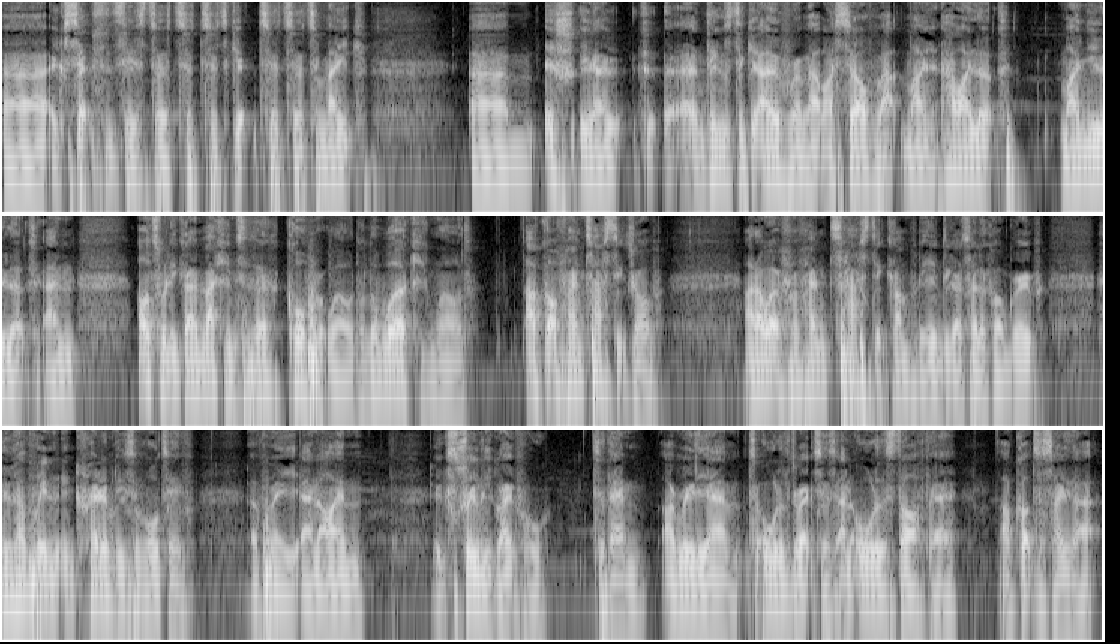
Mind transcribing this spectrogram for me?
uh, acceptances to, to, to, to get to, to, to make, um, you know, and things to get over about myself, about my how I look, my new look, and ultimately going back into the corporate world or the working world. I've got a fantastic job, and I work for a fantastic company, Indigo Telecom Group, who have been incredibly supportive of me, and I'm extremely grateful to them. I really am to all of the directors and all of the staff there. I've got to say that.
